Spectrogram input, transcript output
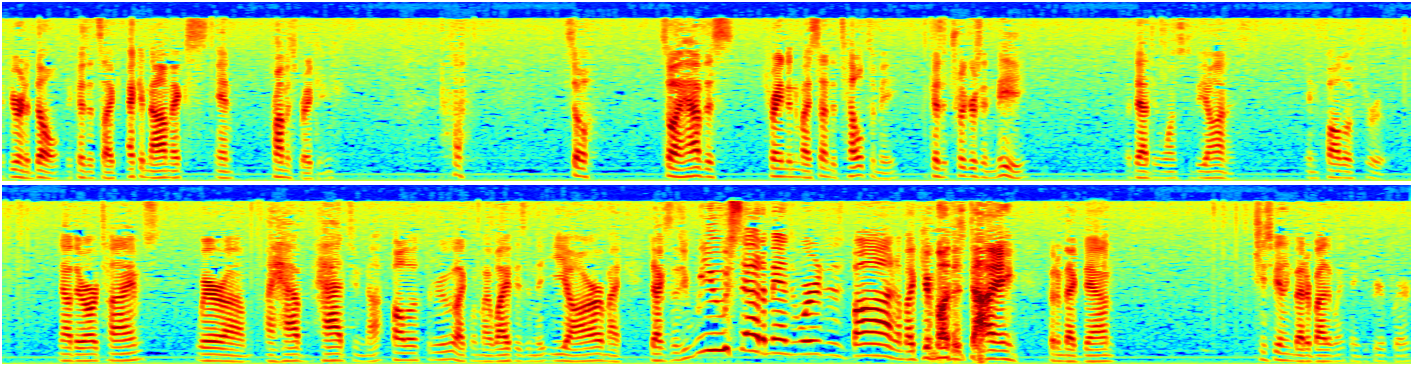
if you're an adult because it's like economics and promise breaking. so, so I have this trained into my son to tell to me because it triggers in me a dad that wants to be honest and follow through. Now, there are times where um, I have had to not follow through, like when my wife is in the ER. My Jack says, "You said a man's word is his bond." I'm like, "Your mother's dying." Put him back down. She's feeling better, by the way. Thank you for your prayers.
